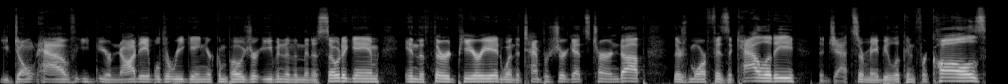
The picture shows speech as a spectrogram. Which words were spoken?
You don't have you're not able to regain your composure even in the minnesota game. In the third period when the temperature gets turned up there's more physicality. The jets are maybe looking for calls.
